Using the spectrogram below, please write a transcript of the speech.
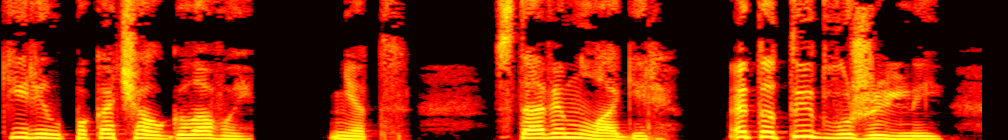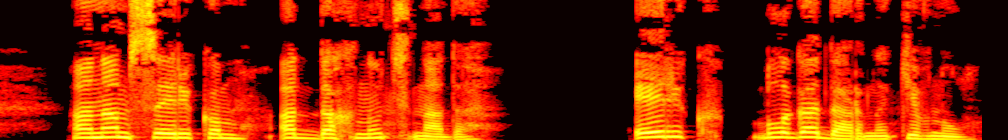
Кирилл покачал головой. «Нет, ставим лагерь. Это ты двужильный, а нам с Эриком отдохнуть надо». Эрик благодарно кивнул.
